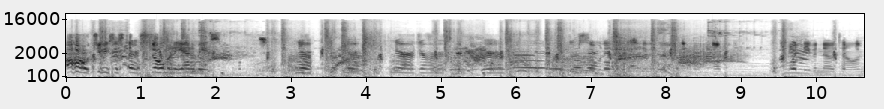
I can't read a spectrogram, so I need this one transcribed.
Oh Jesus, there's so many enemies. There's so many enemies. You wouldn't even know, Talon.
